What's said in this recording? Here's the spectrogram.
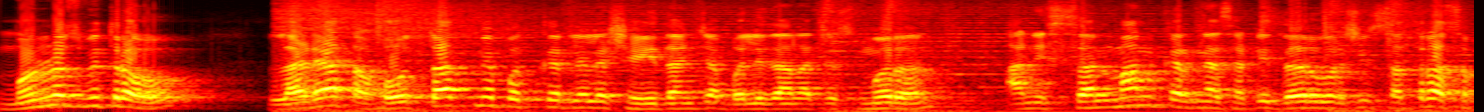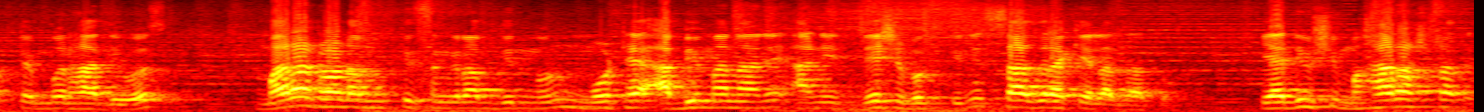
म्हणूनच मित्र हो, लढ्यात हौतात्म्य पत्करलेल्या शहीदांच्या बलिदानाचे स्मरण आणि सन्मान करण्यासाठी दरवर्षी सतरा सप्टेंबर हा दिवस मराठवाडा मुक्ती संग्राम दिन म्हणून मोठ्या अभिमानाने आणि देशभक्तीने साजरा केला जातो. या दिवशी महाराष्ट्रात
